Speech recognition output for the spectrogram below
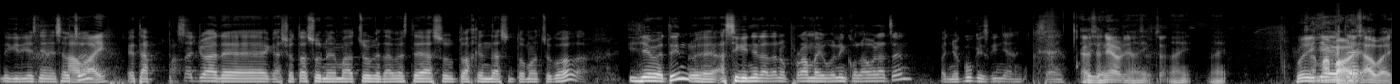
Nik iri ez nien ezautzen. Ah, bai. Eta pasat joan e, gaxotasune batzuk eta beste asunto agenda asunto batzuko. Hile betin, eh, hasi ginela dano programa iguelin kolaboratzen, baina guk ez ginen. Ez, hori Bai, nintzutzen. bai, bai. Osea, Mama, ez, hau bai.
